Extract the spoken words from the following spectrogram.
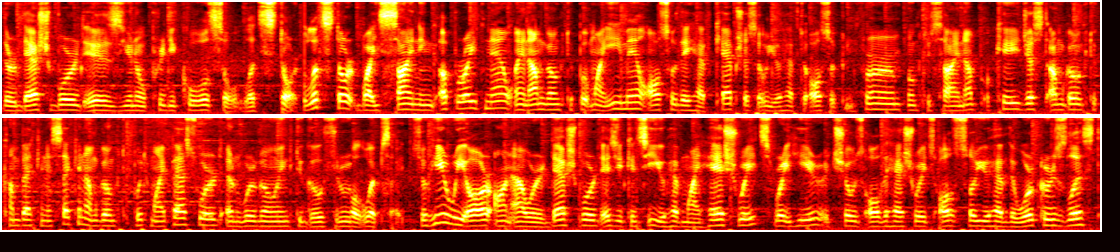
their dashboard is you know pretty cool so let's start. Let's start by signing up right now and I'm going to put my email. Also they have captcha so you have to also confirm. I'm going to sign up. Okay just I'm going to come back in a second. I'm going to put my password and we're going to go through the website. So here we are on our dashboard. As you can see you have my hash rates right here. It shows all the hash rates. Also you have the workers list.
